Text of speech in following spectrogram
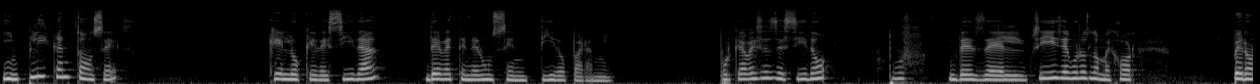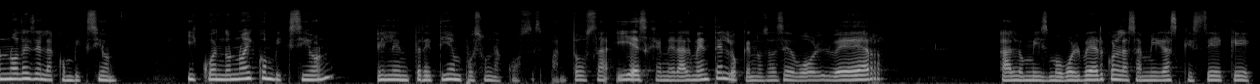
implica entonces que lo que decida debe tener un sentido para mí, porque a veces decido, desde el sí, seguro es lo mejor, pero no desde la convicción. Y cuando no hay convicción, el entretiempo es una cosa espantosa y es generalmente lo que nos hace volver a lo mismo, volver con las amigas que sé que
